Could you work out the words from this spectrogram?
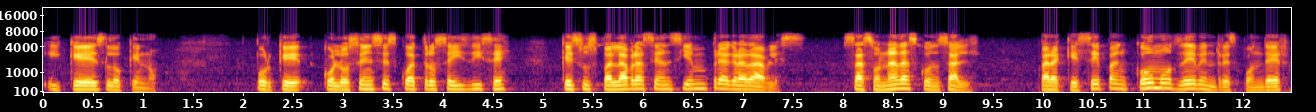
y qué es lo que no. Porque Colosenses 4:6 dice que sus palabras sean siempre agradables, sazonadas con sal, para que sepan cómo deben responder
